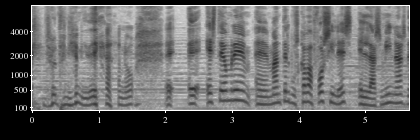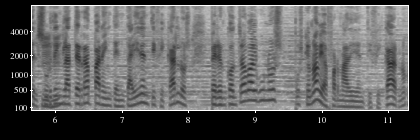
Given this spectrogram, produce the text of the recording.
No tenía ni idea, ¿no? Eh, eh, este hombre, eh, Mantel, buscaba fósiles en las minas del sur de. Inglaterra para intentar identificarlos, pero encontraba algunos pues que no había forma de identificar, ¿no?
